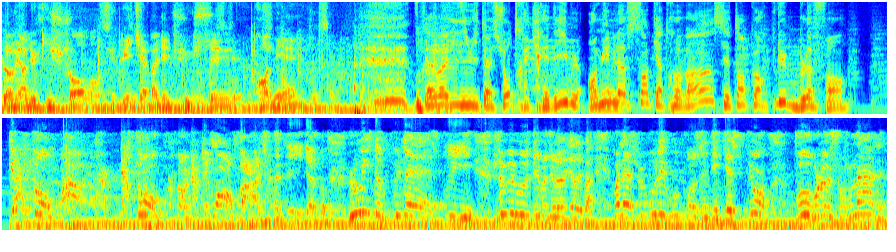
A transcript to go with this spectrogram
L'Auvergne qui chante, huitième année de succès, première. Très bonne imitation, très crédible. En 1981, c'est encore plus bluffant. Gaston ah, Gaston Regardez-moi enfin je dis Gaston. Louis de Funès, oui Je vais vous regardez-moi. Voilà, je voulais vous poser des questions pour le journal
